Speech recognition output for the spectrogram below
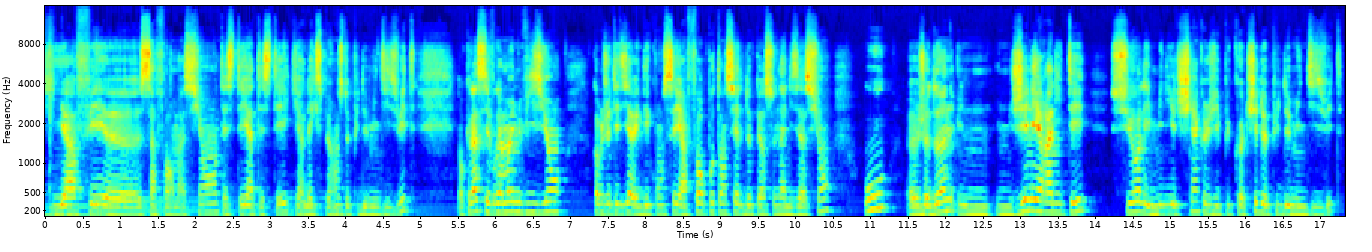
qui a fait euh, sa formation, testé, attesté, qui a l'expérience depuis 2018. Donc là, c'est vraiment une vision, comme je t'ai dit, avec des conseils à fort potentiel de personnalisation, où euh, je donne une, généralité sur les milliers de chiens que j'ai pu coacher depuis 2018,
